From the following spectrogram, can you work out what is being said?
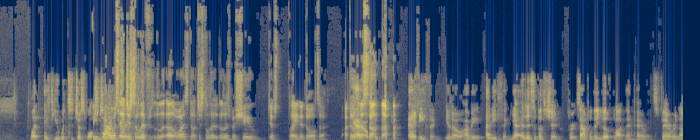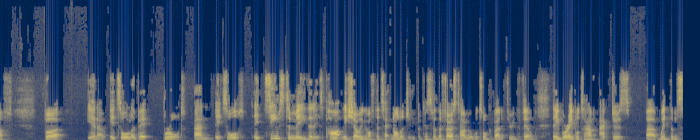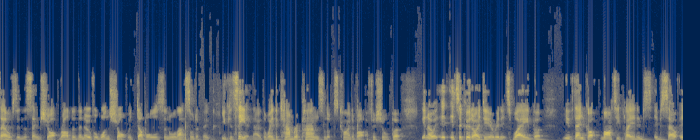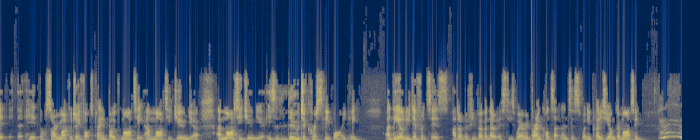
well, if you were to just watch I mean, two why and was three, it just Elizabeth? Uh, why is it not just Elizabeth Shue just playing a daughter? I don't Yeah, understand that. anything, you know, I mean, anything. Yeah, Elizabeth Shue, for example, they look like their parents, fair enough. But, you know, it's all a bit broad. And it's all, it seems to me that it's partly showing off the technology because for the first time, and we'll talk about it through the film, they were able to have actors uh, with themselves in the same shot rather than over one shot with doubles and all that sort of thing. You can see it now. The way the camera pans looks kind of artificial, but you know it, it's a good idea in its way. But you've then got Marty playing himself. It, oh, sorry, Michael J. Fox playing both Marty and Marty Jr. And Marty Jr. is ludicrously whiny. And the only difference is, I don't know if you've ever noticed, he's wearing brown contact lenses when he plays younger Marty.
